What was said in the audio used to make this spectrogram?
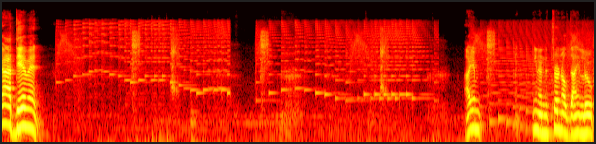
God damn it. I am in an eternal dying loop.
